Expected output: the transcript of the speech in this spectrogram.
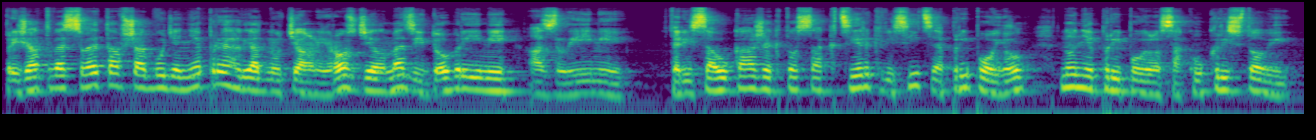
Pri žatve sveta však bude neprehliadnutelný rozdiel medzi dobrými a zlými. Vtedy sa ukáže, kto sa k cirkvi síce pripojil, no nepripojil sa ku Kristovi.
